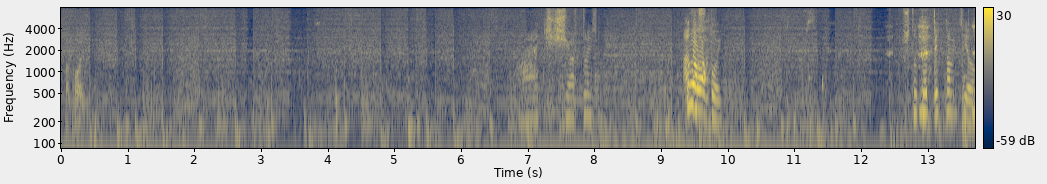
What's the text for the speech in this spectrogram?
Успокойся. А, черт возьми. А ну стой. Что ты опять там делал?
